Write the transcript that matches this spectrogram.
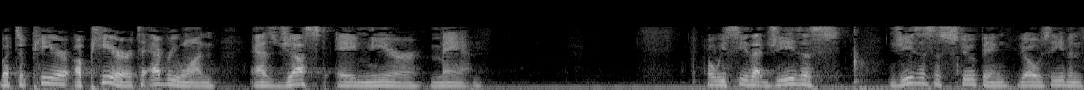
but to appear, appear to everyone as just a mere man. But we see that Jesus, Jesus' stooping goes even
